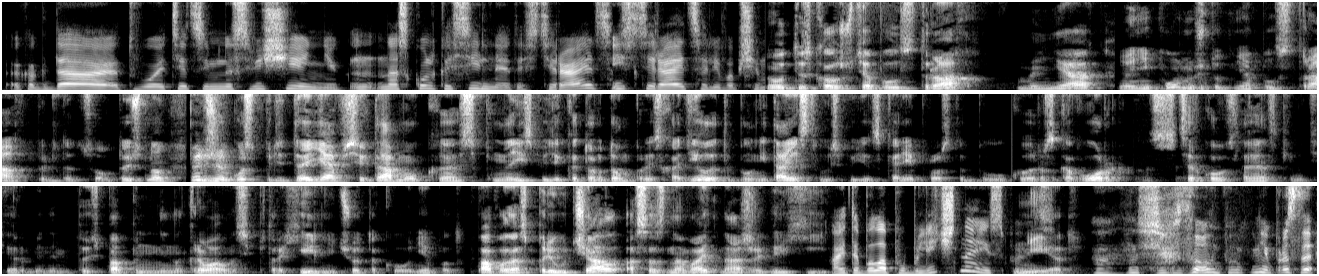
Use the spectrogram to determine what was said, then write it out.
когда твой отец именно священник, священник, насколько сильно это стирается и стирается ли вообще? Ну, вот ты сказал, что у тебя был страх, у меня, я не помню, чтобы у меня был страх перед отцом. То есть, ну, опять же, господи, да я всегда мог э, на исповеди, который дом происходил, это был не таинство исповеди, это скорее просто был такой разговор с церковно-славянскими терминами. То есть, папа не накрывал на себе петрохиль, ничего такого не было. Папа нас приучал осознавать наши грехи. А это была публичная исповедь? Нет. А, ну, все, слава богу. Мне просто,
